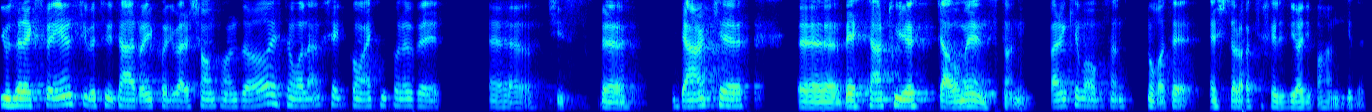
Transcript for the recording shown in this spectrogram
user experience ی بتونی طراحی کنی برای شامپانزه ها احتمالا خیلی کمک می‌کنه به چیز به درک بهتر توی جوامع انسانی. برای اینکه ما مثلا نقاط اشتراک خیلی زیادی با هم دیگه داریم.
